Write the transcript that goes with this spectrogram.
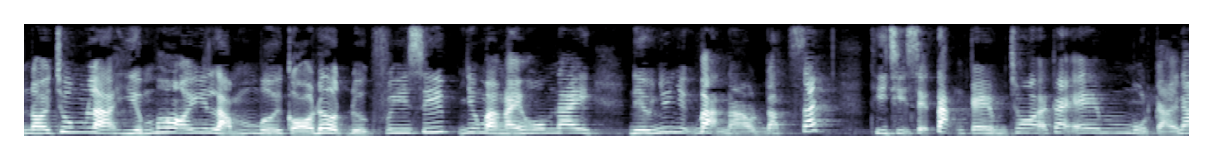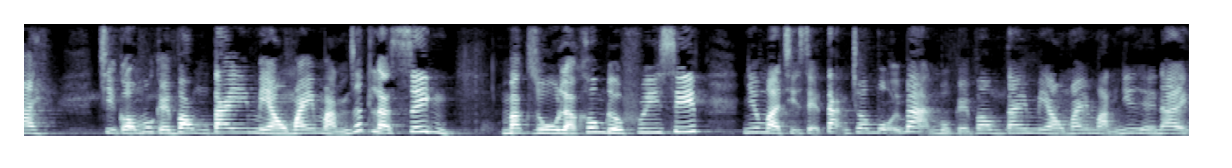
Nói chung là hiếm hoi lắm mới có đợt được free ship. Nhưng mà ngày hôm nay, nếu như những bạn nào đặt sách Thì chị sẽ tặng kèm cho các em một cái này. Chị có một cái vòng tay mèo may mắn rất là xinh. Mặc dù là không được free ship, Nhưng mà chị sẽ tặng cho mỗi bạn một cái vòng tay mèo may mắn như thế này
